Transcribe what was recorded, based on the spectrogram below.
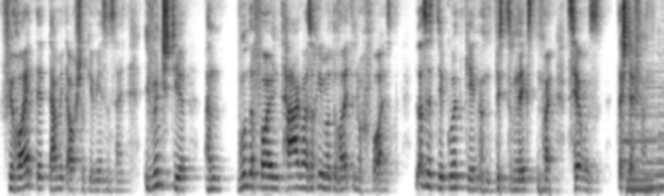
für heute damit auch schon gewesen sein. Ich wünsche dir einen wundervollen Tag, was auch immer du heute noch vorhast. Lass es dir gut gehen und bis zum nächsten Mal. Servus, der Stefan.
